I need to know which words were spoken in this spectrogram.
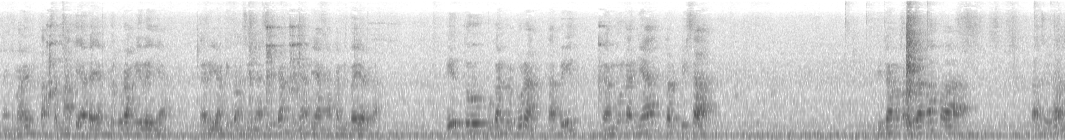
Yang kemarin tak cermati ada yang berkurang nilainya dari yang dikonsinyasikan dengan yang akan dibayarkan. Itu bukan berkurang, tapi bangunannya terpisah. Bidang nomor berapa Pak? Pak Suhan?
